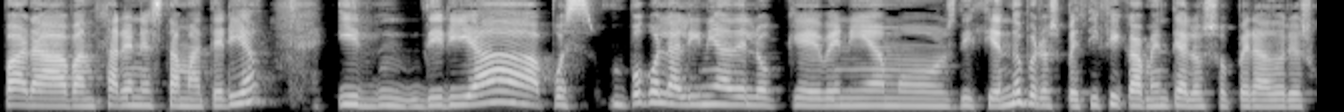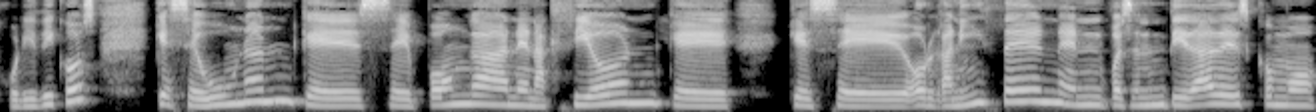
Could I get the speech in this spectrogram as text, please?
para avanzar en esta materia. Y diría pues un poco la línea de lo que veníamos diciendo, pero específicamente a los operadores jurídicos, que se unan, que se pongan en acción, que, que se organicen en, pues, en entidades como,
